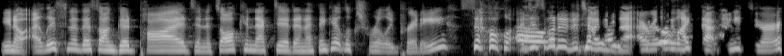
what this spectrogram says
you know, I listen to this on Goodpods and it's all connected and I think it looks really pretty. So oh, I just wanted to tell you that. I really like that feature.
